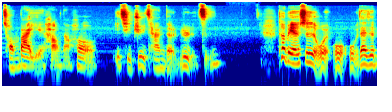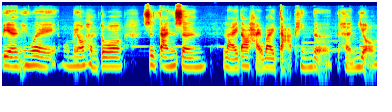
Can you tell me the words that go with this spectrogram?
崇拜也好，然后一起聚餐的日子。特别是我我我在这边，因为我们有很多是单身来到海外打拼的朋友，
